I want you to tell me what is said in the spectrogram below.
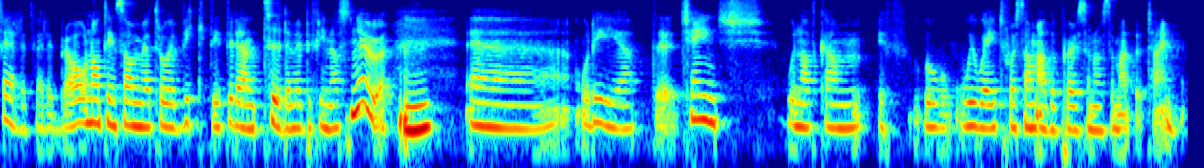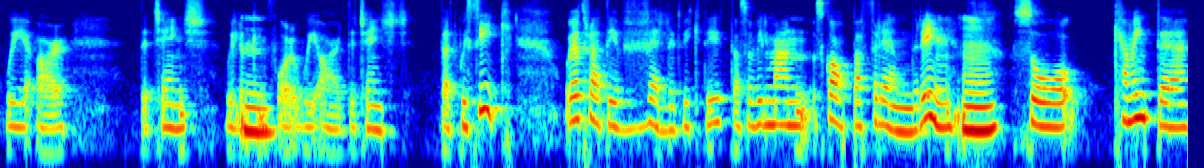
väldigt, väldigt bra. Och någonting som jag tror är viktigt i den tiden vi befinner oss nu. Eh, och det är att eh, change will not come if we- we wait for some other person or some other time. We are the change we're looking for. We are the change that we seek. Och jag tror att det är väldigt viktigt. Alltså vill man skapa förändring så kan vi inte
